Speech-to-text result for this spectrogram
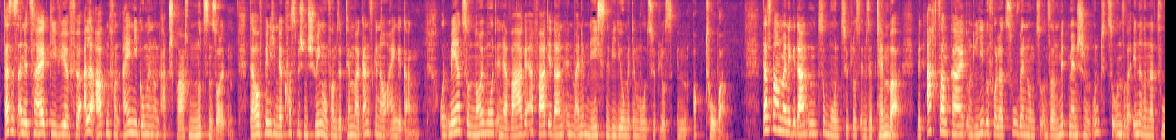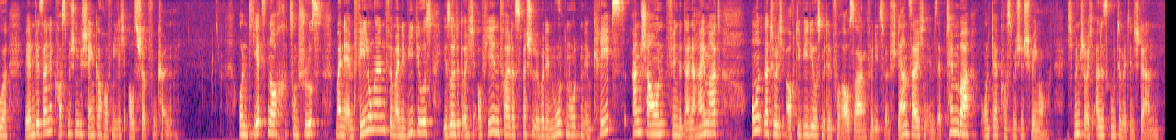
Das ist eine Zeit, die wir für alle Arten von Einigungen und Absprachen nutzen sollten. Darauf bin ich in der kosmischen Schwingung vom September ganz genau eingegangen. Und mehr zum Neumond in der Waage erfahrt ihr dann in meinem nächsten Video mit dem Mondzyklus im Oktober. Das waren meine Gedanken zum Mondzyklus im September. Mit Achtsamkeit und liebevoller Zuwendung zu unseren Mitmenschen und zu unserer inneren Natur werden wir seine kosmischen Geschenke hoffentlich ausschöpfen können. Und jetzt noch zum Schluss meine Empfehlungen für meine Videos. Ihr solltet euch auf jeden Fall das Special über den Mondknoten im Krebs anschauen, Finde deine Heimat und natürlich auch die Videos mit den Voraussagen für die zwölf Sternzeichen im September und der kosmischen Schwingung. Ich wünsche euch alles Gute mit den Sternen.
